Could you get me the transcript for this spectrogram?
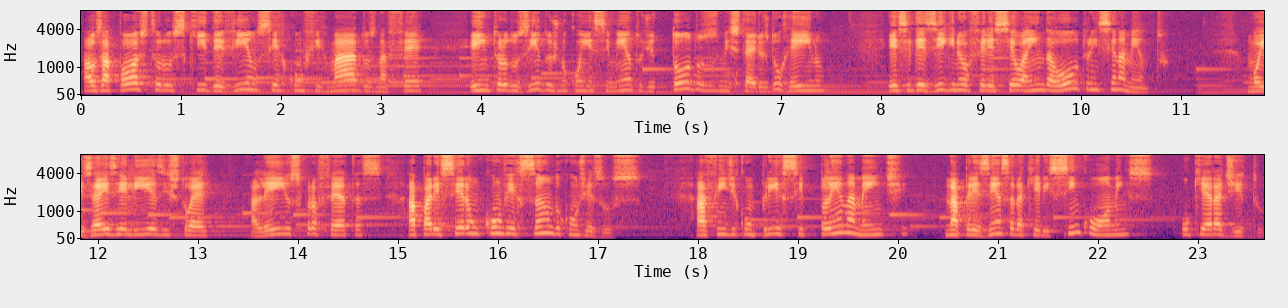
aos apóstolos que deviam ser confirmados na fé e introduzidos no conhecimento de todos os mistérios do reino, esse desígnio ofereceu ainda outro ensinamento. Moisés e Elias, isto é, a lei e os profetas, apareceram conversando com Jesus, a fim de cumprir-se plenamente, na presença daqueles cinco homens, o que era dito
